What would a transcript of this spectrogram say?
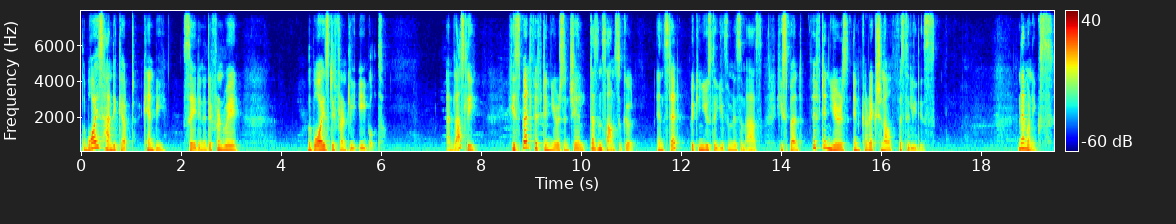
The boy is handicapped can be said in a different way. The boy is differently abled. And lastly, he spent 15 years in jail doesn't sound so good. Instead, we can use the euphemism as he spent 15 years in correctional facilities. Mnemonics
